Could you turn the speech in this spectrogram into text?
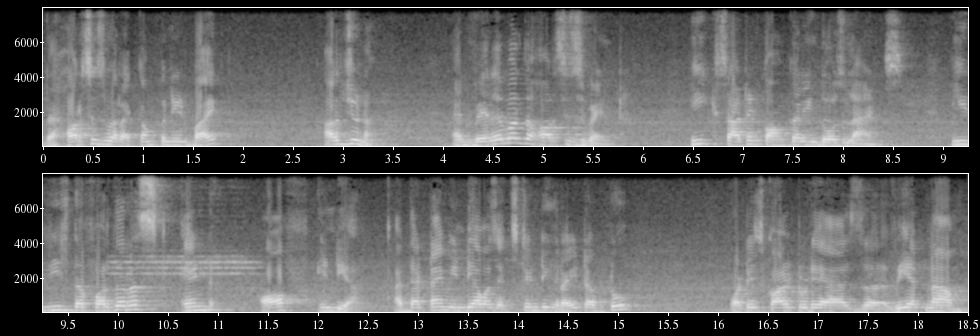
The horses were accompanied by Arjuna, and wherever the horses went, he started conquering those lands. He reached the furthest end of India. At that time, India was extending right up to what is called today as uh, Vietnam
